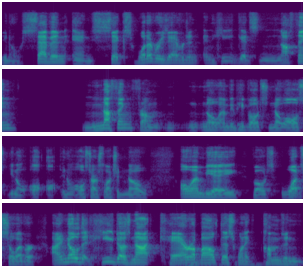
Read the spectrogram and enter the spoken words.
you know, seven and six, whatever he's averaging, and he gets nothing, nothing from no MVP votes, no all, you know, all, all- you know, All Star selection, no All NBA votes whatsoever. I know that he does not care about this when it comes in,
